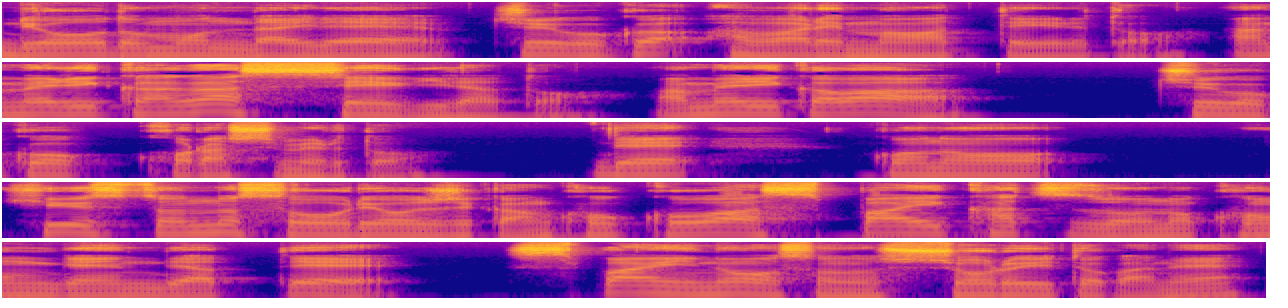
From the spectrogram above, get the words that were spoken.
領土問題で中国は暴れ回っていると。アメリカが正義だと。アメリカは中国を懲らしめると。で、このヒューストンの総領事館、ここはスパイ活動の根源であって、スパイのその書類とかね、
